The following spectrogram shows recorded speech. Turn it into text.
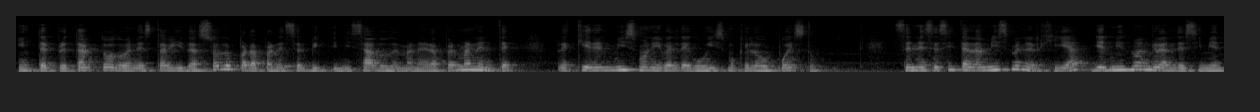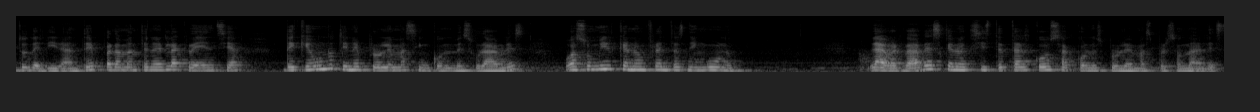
Interpretar todo en esta vida solo para parecer victimizado de manera permanente requiere el mismo nivel de egoísmo que lo opuesto. Se necesita la misma energía y el mismo engrandecimiento delirante para mantener la creencia de que uno tiene problemas inconmensurables o asumir que no enfrentas ninguno. La verdad es que no existe tal cosa con los problemas personales.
